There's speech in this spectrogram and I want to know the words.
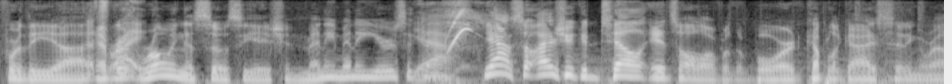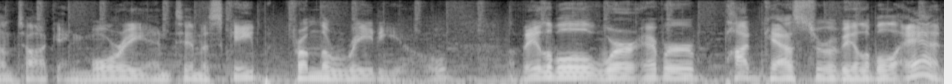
for the uh, Everett right. Rowing Association many, many years ago. Yeah. Yeah, so as you can tell, it's all over the board. A couple of guys sitting around talking. Maury and Tim Escape from the Radio. Available wherever podcasts are available and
